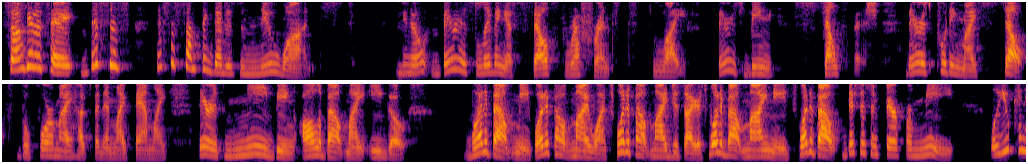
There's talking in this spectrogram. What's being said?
So I'm going to say this is this is something that is nuanced. Mm. You hmm. know, there is living a self-referenced life. There is hmm. being selfish. There is putting myself before my husband and my family. There is me being all about my ego what about me? What about my wants? What about my desires? What about my needs? What about this isn't fair for me? Well, you can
